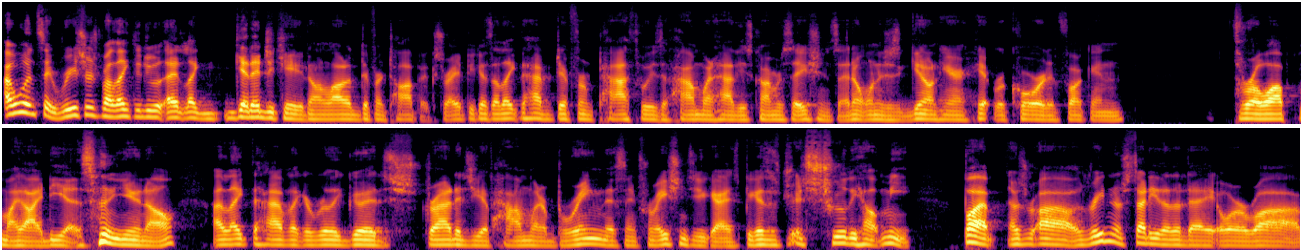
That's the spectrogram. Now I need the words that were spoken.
i wouldn't say research but i like to do I like get educated on a lot of different topics right? Because i like to have different pathways of how i'm going to have these conversations. I don't want to just get on here hit record and fucking throw up my ideas you know? I like to have like a really good strategy of how i'm going to bring this information to you guys because it's, it's truly helped me. But I was, uh, reading a study the other day or uh,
